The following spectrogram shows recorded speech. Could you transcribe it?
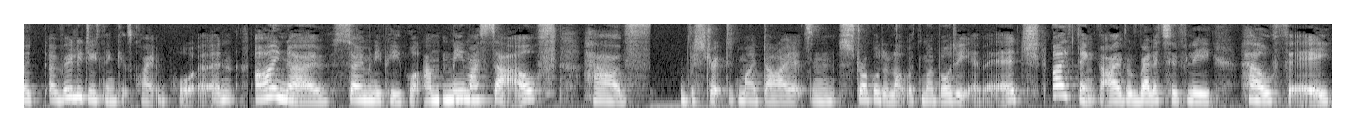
I, I, really do think it's quite important. I know so many people, and me myself, have restricted my diets and struggled a lot with my body image. I think that I have a relatively healthy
